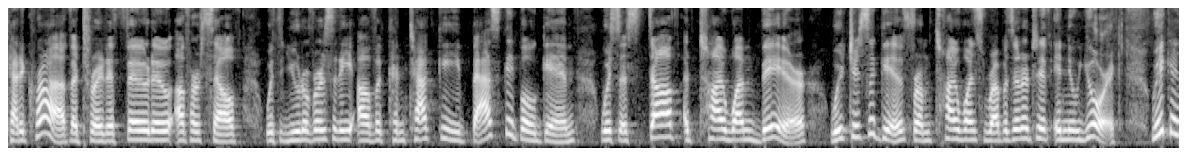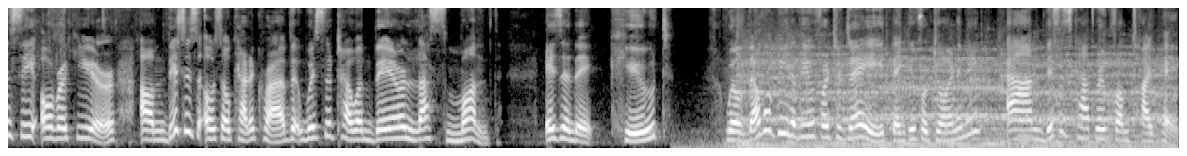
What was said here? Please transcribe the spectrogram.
Katie Craft, traded a photo of herself with the University of Kentucky basketball game with a stuffed Taiwan Bear, which is a gift from Taiwan's representative in New York. We can see over here, um, this is also Katie Craft with the Taiwan Bear last month. Isn't it cute? Well, that will be the view for today. Thank you for joining me. And this is Catherine from Taipei.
